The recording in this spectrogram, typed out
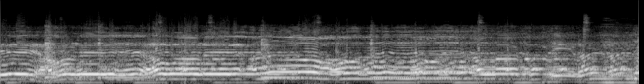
હવળે હવળે અયોને અલખની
